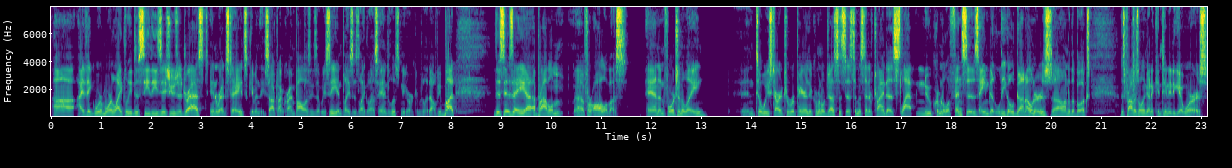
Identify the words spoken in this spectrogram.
Uh, I think we're more likely to see these issues addressed in red states, given the soft on crime policies that we see in places like Los Angeles, New York, and Philadelphia. But this is a, a problem uh, for all of us. And unfortunately, until we start to repair the criminal justice system, instead of trying to slap new criminal offenses aimed at legal gun owners uh, onto the books, this problem is only going to continue to get worse.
